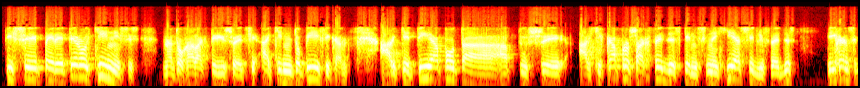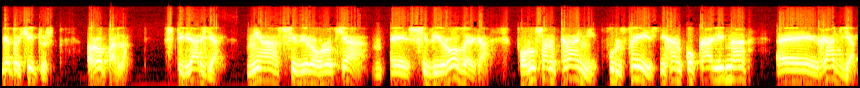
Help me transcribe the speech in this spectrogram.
της ε, περαιτέρω κίνησης, να το χαρακτηρίσω έτσι, ακινητοποιήθηκαν. Αρκετοί από, τα, από τους ε, αρχικά προσαχθέντες και εν συνεχεία συλληφθέντες είχαν στην κατοχή τους ρόπαλα, στυλιάρια, μια σιδηρογροθιά, ε, σιδηρόβεργα, φορούσαν κράνη, full face, είχαν κοκάλινα ε, γάντια.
